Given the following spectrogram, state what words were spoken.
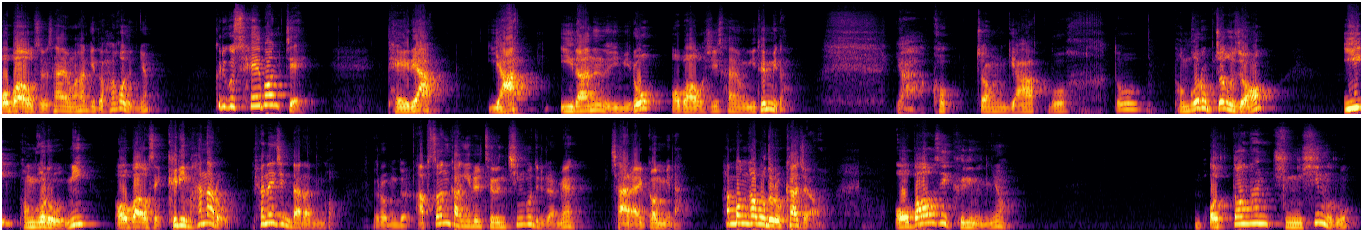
about을 사용하기도 하거든요. 그리고 세 번째 대략 약이라는 의미로 about이 사용이 됩니다. 야, 걱정, 약, 뭐, 또, 번거롭죠, 그죠? 이 번거로움이 about의 그림 하나로 편해진다라는 거. 여러분들, 앞선 강의를 들은 친구들이라면 잘 알 겁니다. 한번 가보도록 하죠. about의 그림은요, 어떤 한 중심으로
